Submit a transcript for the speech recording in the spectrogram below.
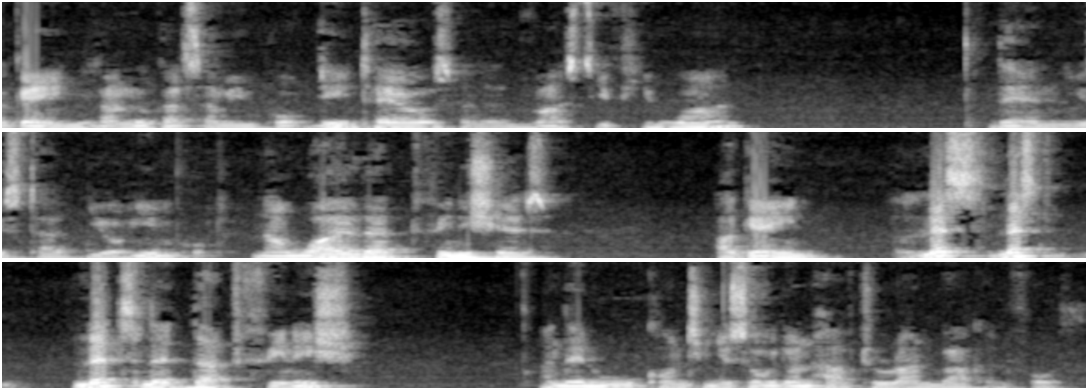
Again, you can look at some import details and advanced if you want. Then you start your import. Now, while that finishes, again, let's let's let's let that finish and then we'll continue so we don't have to run back and forth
